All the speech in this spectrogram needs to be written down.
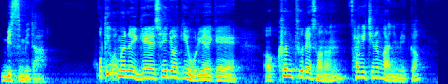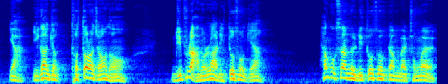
믿습니다. 어떻게 보면 이게 세력이 우리에게 어, 큰 틀에서는 사기치는 거 아닙니까? 야, 이 가격 더 떨어져, 너. 리플 안 올라, 리또 속이야. 한국 사람들 리또 속이란 말 정말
